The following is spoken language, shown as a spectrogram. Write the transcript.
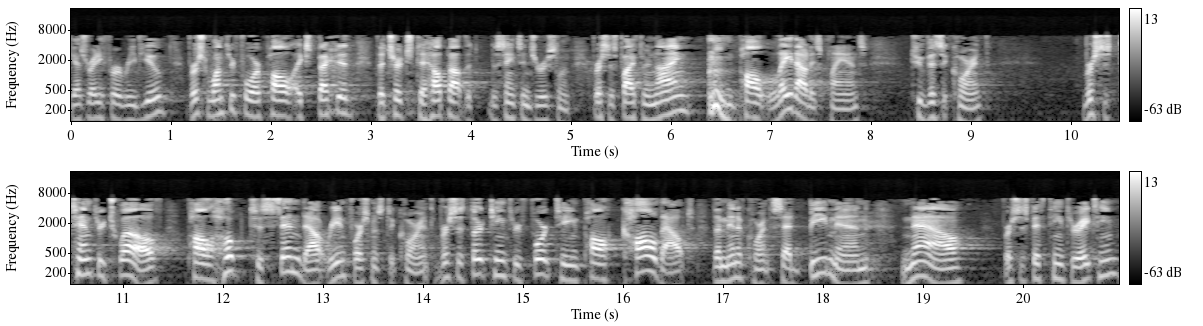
You guys ready for a review? Verse 1 through 4, Paul expected the church to help out the, the saints in Jerusalem. Verses 5 through 9, Paul laid out his plans to visit Corinth. Verses 10 through 12, Paul hoped to send out reinforcements to Corinth. Verses 13 through 14, Paul called out the men of Corinth, said, Be men now. Verses 15 through 18,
